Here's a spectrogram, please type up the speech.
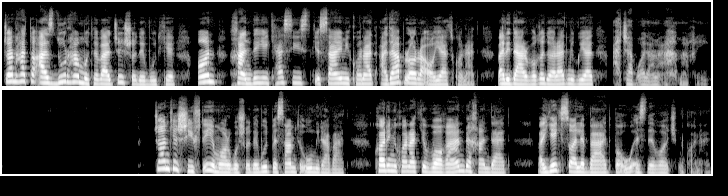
جان حتی از دور هم متوجه شده بود که آن خنده کسی است که سعی می کند ادب را رعایت کند ولی در واقع دارد می‌گوید عجب آدم احمقی. جان که شیفته مارگو شده بود به سمت او می رود. کاری می کند که واقعا بخندد و یک سال بعد با او ازدواج می کند.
